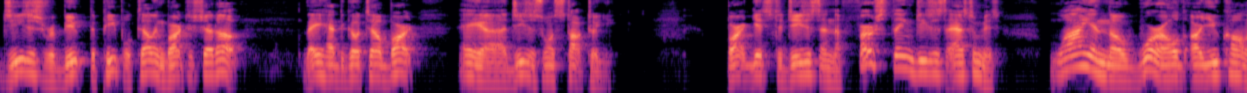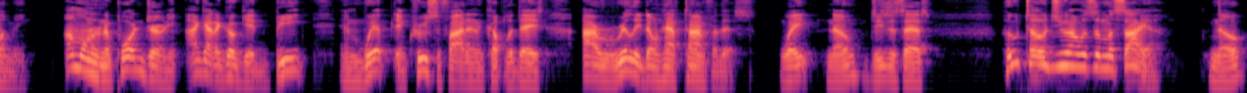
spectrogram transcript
Jesus rebuked the people telling Bart to shut up. They had to go tell Bart, hey, uh, Jesus wants to talk to you. Bart gets to Jesus, and the first thing Jesus asked him is, why in the world are you calling me? I'm on an important journey. I gotta go get beat and whipped and crucified in a couple of days. I really don't have time for this. Wait, no. Jesus asked, who told you I was the Messiah? No.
